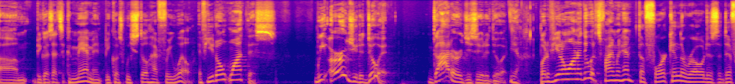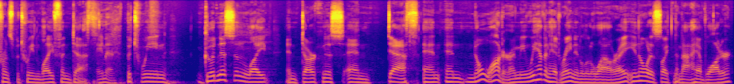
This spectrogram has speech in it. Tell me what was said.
um, because that's a commandment. Because we still have free will. If you don't want this, we urge you to do it. God urges you to do it. Yeah. But if you don't want to do it, it's fine with Him. the fork in the road is the difference between life and death. Amen. Between goodness and light and darkness and death and and no water. I mean, we haven't had rain in a little while, right? You know what it's like to not have water,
